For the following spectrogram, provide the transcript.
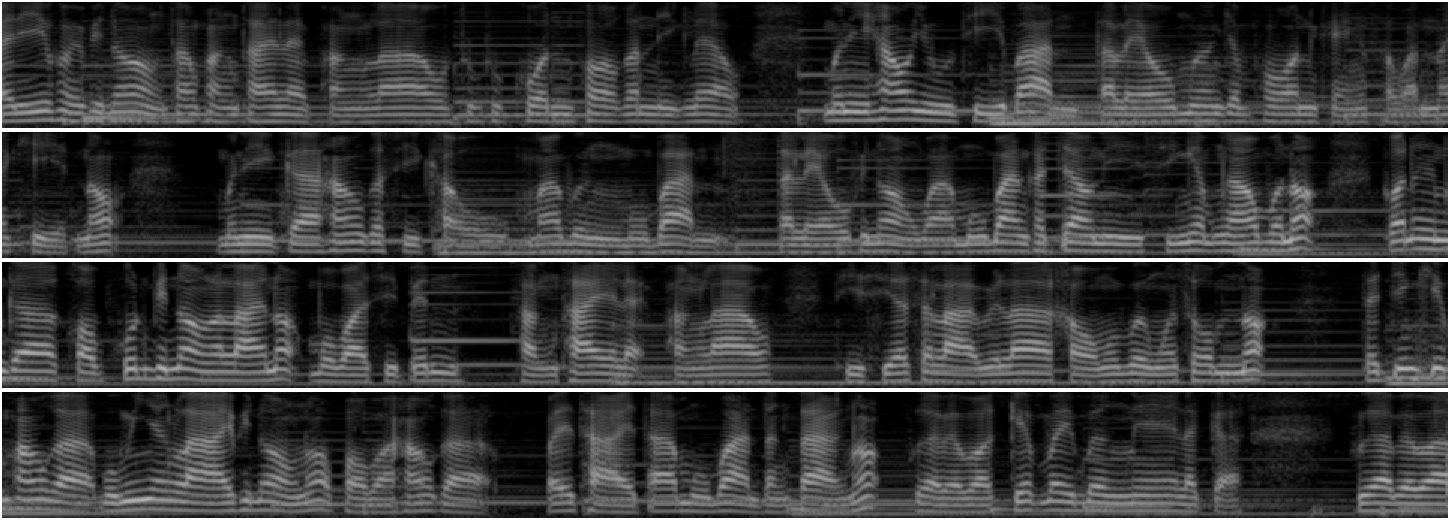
ายดีพ่อพี่น้องทั้งฝั่งไทยและฝั่งลาวทุกๆ คนพอกันอีกแล้วมื้อนี้เฮาอยู่ที่บ้านตะแลวเมืองจำพรแขวงสวรรณเขตเนาะมื้อนี้ก็เฮาก็สิเข้ามาเบิ่งหมู่บ้านตะแลวพี่น้องว่าหมู่บ้านเขาเจ้านี่สิเงียบเงาบ่เนาะก่อนอื่นก็ขอบคุณพี่น้องหลายๆเนาะบ่ว่าสิเป็นฝั่งไทยและฝั่งลาวที่เสียสละเวลาเข้ามาเบิ่งมาชมเนาะแต่จริงคลิปเฮาก็บ่มีหยังหลายพี่น้องเนาะเพราะว่าเฮาก็ไปถ่ายตามหมู่บ้านต่างๆเนาะเพื่อแบบว่าเก็บไว้เบิ่งแน่แล้วก็ เพื่อแบบว่า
